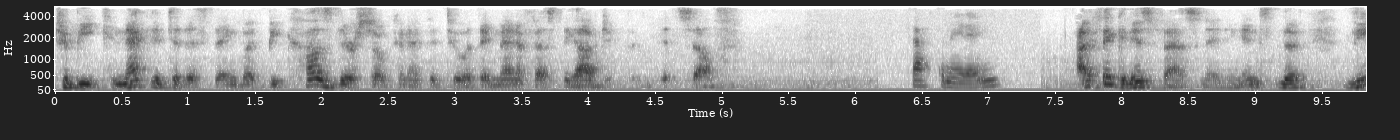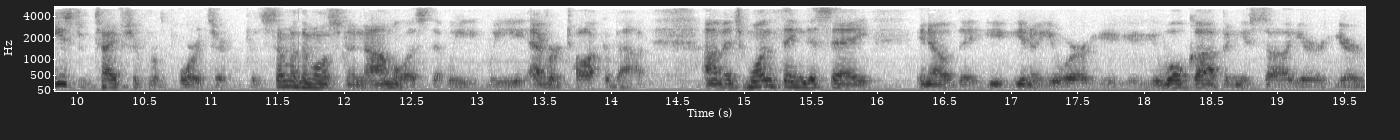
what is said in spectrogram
to be connected to this thing, but because they're so connected to it, they manifest the object itself. Fascinating. I think it is fascinating, and the, these types of reports are some of the most anomalous that we, we ever talk about. Um, it's one thing to say, you know, that you, you know you were you, you woke up and you saw your your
